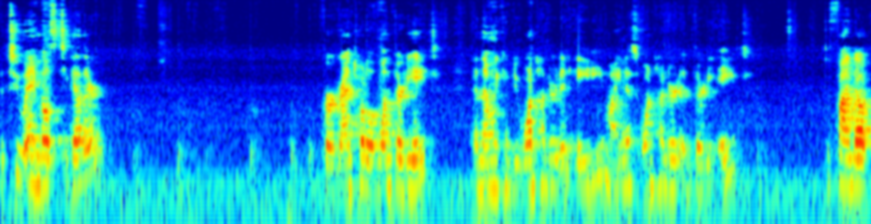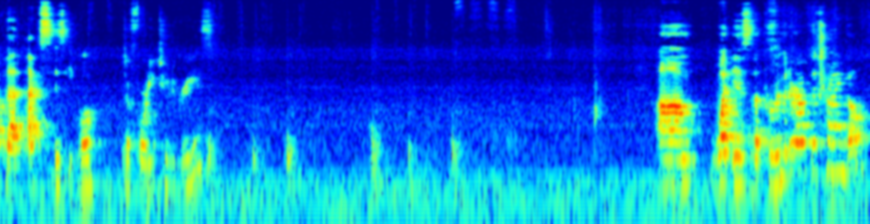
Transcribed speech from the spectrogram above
the two angles together for a grand total of 138. And then we can do 180 minus 138 to find out that x is equal to 42 degrees. Um, what is the perimeter of the triangle?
